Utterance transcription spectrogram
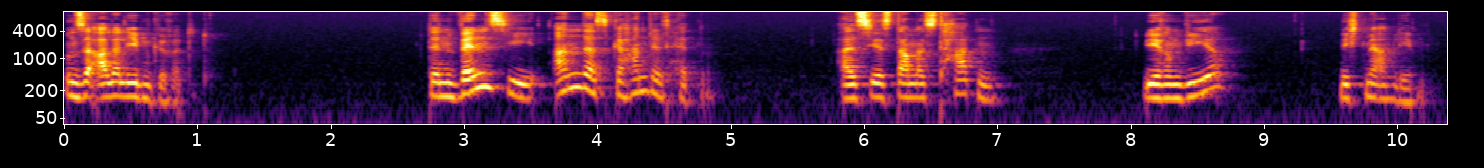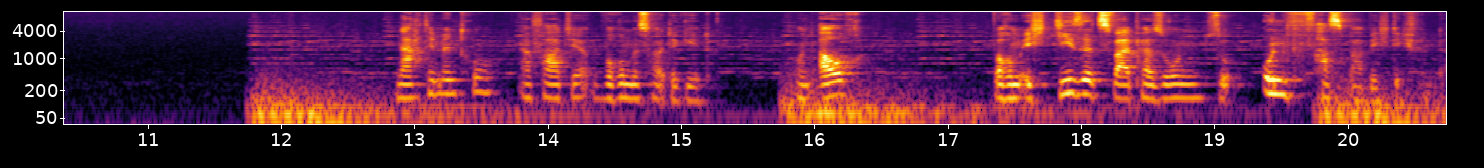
unser aller Leben gerettet. Denn wenn sie anders gehandelt hätten, als sie es damals taten, wären wir nicht mehr am Leben. Nach dem Intro erfahrt ihr, worum es heute geht. Und auch, warum ich diese zwei Personen so unfassbar wichtig finde.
